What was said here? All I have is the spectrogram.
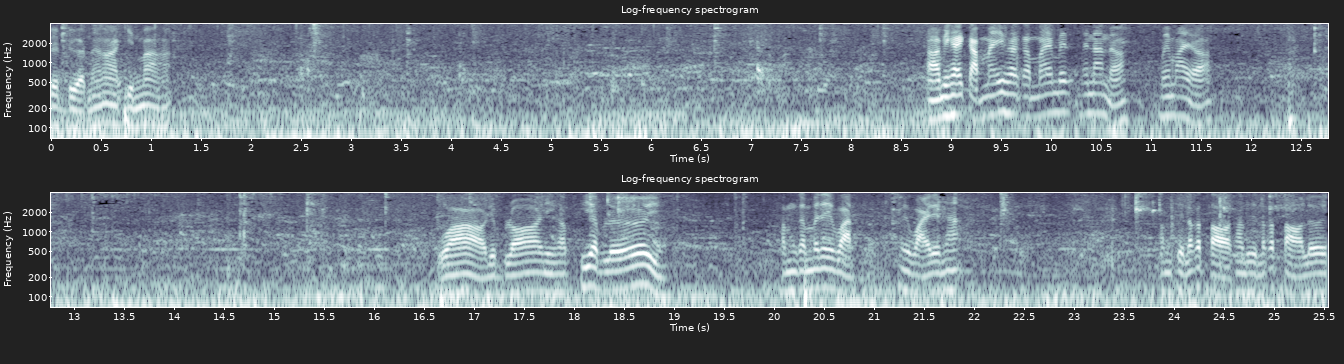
เดือดๆนะน่ากินมากฮะอ่ามีใครกลับไหมมีใครกลับไหมไม่ไม่นั่นเหรอ ไม่ไหมเหรอว้าวเรียบร้อยนี่ครับเพียบเลยทำกันไม่ได้หวัดไม่ไหวเลยนะฮะทำเสร็จแล้วก็ต่อทำเสร็จแล้วก็ต่อเลย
